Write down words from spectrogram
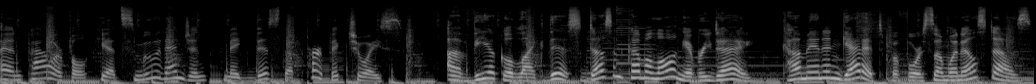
and powerful yet smooth engine make this the perfect choice. A vehicle like this doesn't come along every day. Come in and get it before someone else does.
